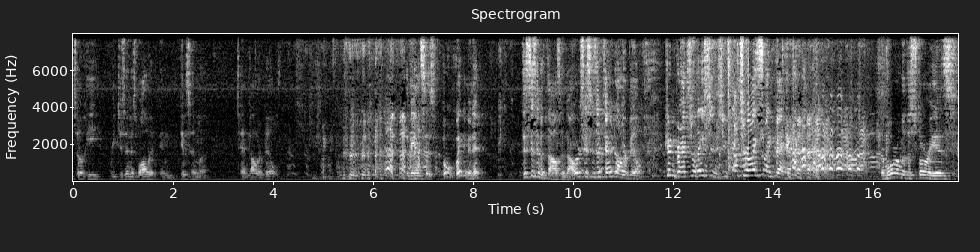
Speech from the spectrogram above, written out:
So he reaches in his wallet and gives him a $10 bill. the man says, oh, wait a minute. This isn't a $1,000. This is a $10 bill. Congratulations, you've got your eyesight back. the moral of the story is,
